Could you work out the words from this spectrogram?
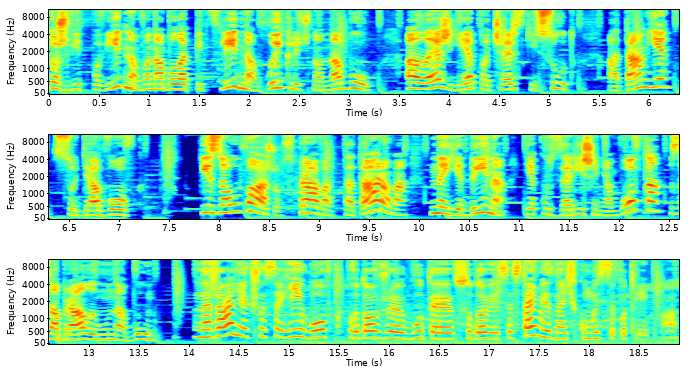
тож відповідно вона була підслідна виключно набу. Але ж є Печерський суд, а там є суддя Вовк. І зауважу, справа Татарова не єдина, яку за рішенням Вовка забрали у набу. На жаль, якщо Сергій Вовк продовжує бути в судовій системі, значить комусь це потрібно.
